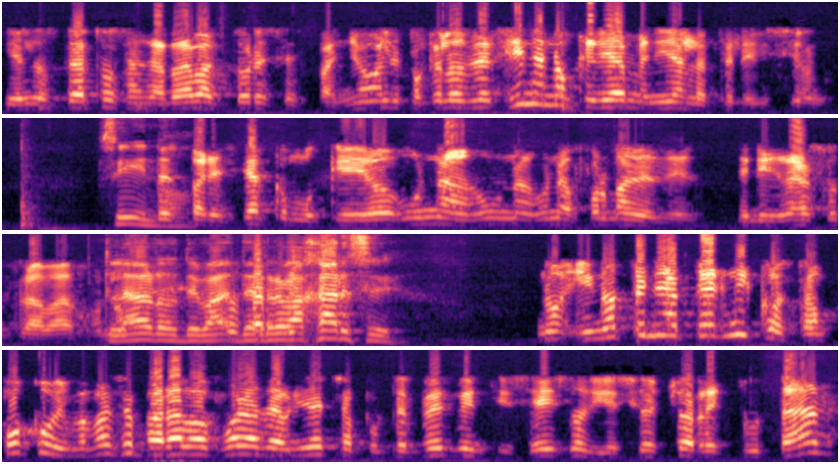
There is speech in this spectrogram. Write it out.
y en los teatros agarraba actores españoles porque los del cine no querían venir a la televisión Sí, les no. parecía como que una una, una forma de, de denigrar su trabajo. ¿no? Claro, de, de rebajarse. No, y no tenía técnicos tampoco. Mi papá se paraba afuera de Avenida Chapultepec 26 o 18 a reclutar.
